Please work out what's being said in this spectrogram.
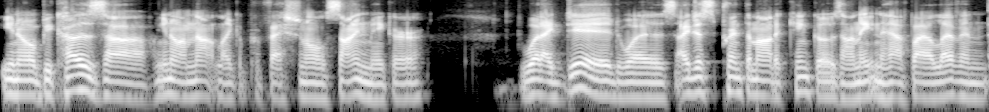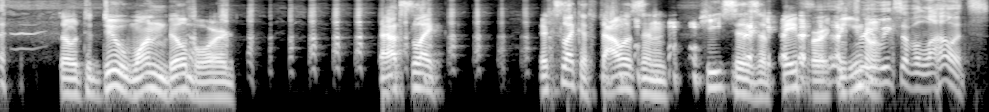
you know, because, uh, you know, I'm not like a professional sign maker. What I did was I just print them out at Kinko's on eight and a half by 11 so to do one billboard, that's like it's like a thousand pieces of paper. like you three know, weeks of allowance.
